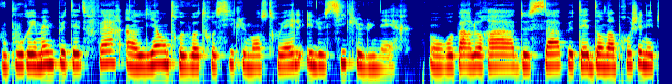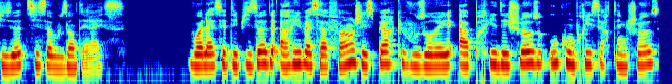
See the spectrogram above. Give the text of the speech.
vous pourrez même peut-être faire un lien entre votre cycle menstruel et le cycle lunaire. On reparlera de ça peut-être dans un prochain épisode si ça vous intéresse. Voilà, cet épisode arrive à sa fin. J'espère que vous aurez appris des choses ou compris certaines choses.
